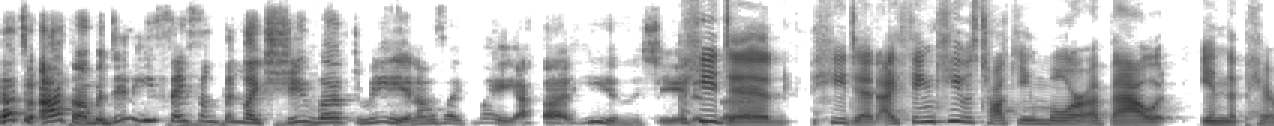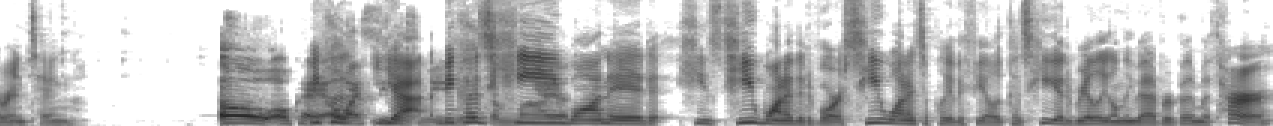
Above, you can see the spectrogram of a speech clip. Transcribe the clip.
That's what I thought. But didn't he say something like she left me? And I was like, wait, I thought he initiated. It. He the- did. He did. I think he was talking more about in the parenting. Oh, okay. Oh, because oh, I see. yeah, what you mean. because he Maya thing. wanted he's he wanted the divorce. He wanted to play the field because he had really only ever been with her.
